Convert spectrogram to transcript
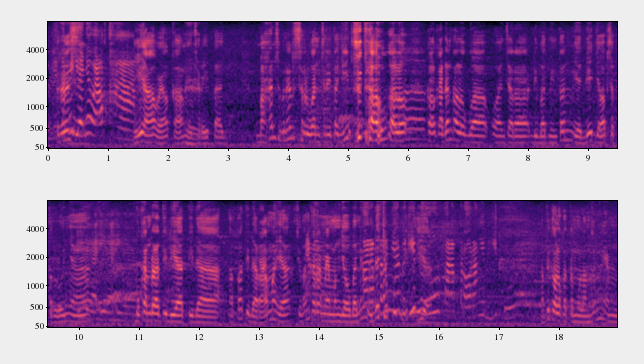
gitu. Terus? tapi dianya welcome iya welcome ya cerita bahkan sebenarnya seruan cerita gitu tahu kalau Oh. kalau kadang kalau gua wawancara di badminton ya dia jawab seperlunya. Iya iya iya. Bukan berarti dia tidak apa tidak ramah ya. Cuman karena memang jawabannya udah cukup gitu. begitu iya. karakter orangnya begitu. Tapi kalau ketemu langsung ya emang,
